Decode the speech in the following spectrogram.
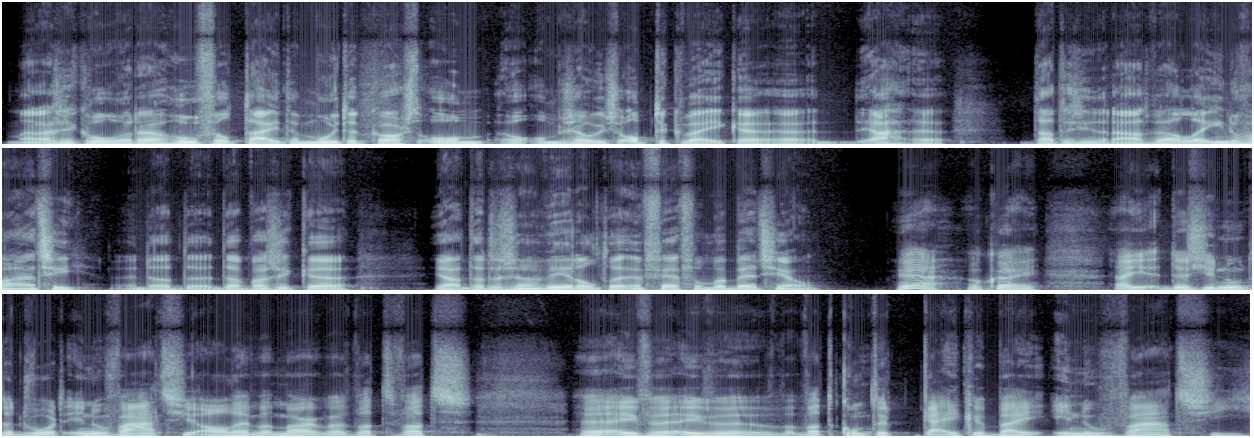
Maar als ik hoor uh, hoeveel tijd en moeite het kost om, om zoiets op te kweken, ja, dat is inderdaad wel innovatie. Dat, dat was ik, ja, dat is een wereld en ver van mijn bedshow. Ja, oké. Dus je noemt het woord innovatie al, hè? maar wat, wat, wat, even, even, wat komt er kijken bij innovatie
